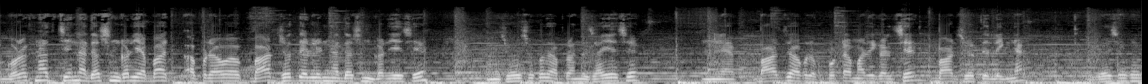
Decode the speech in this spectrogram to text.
ગોરખનાથજીના દર્શન કર્યા બાદ આપણે હવે બાર જ્યોતિર્લિંગના દર્શન કરીએ છીએ. અને જોઈ શકો છો, આપણે અંદર જઈએ છીએ. અને બાર જો આપણે ફોટા મારી કરી છે, બાર જ્યોતિર્લિંગના. જોઈ શકો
